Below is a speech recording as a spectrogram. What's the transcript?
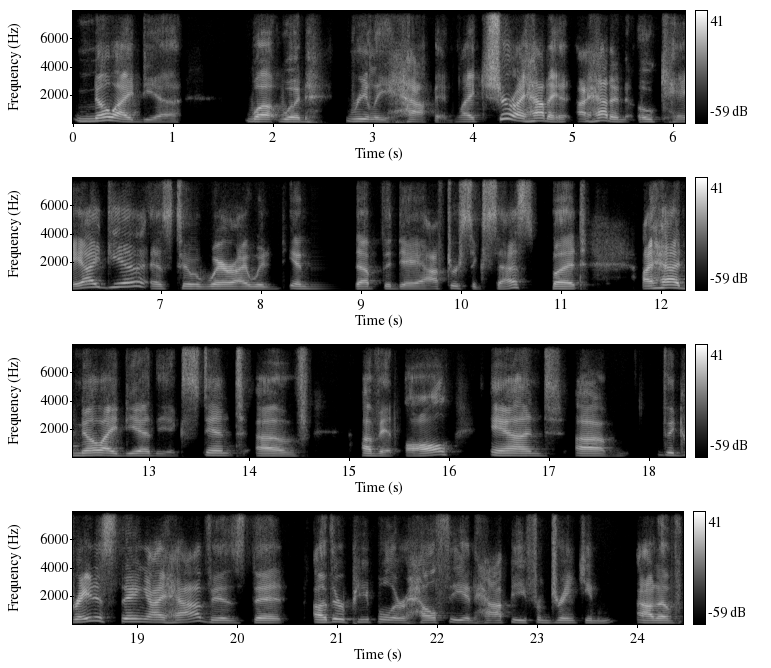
no idea what would really happen. Like sure I had a I had an okay idea as to where I would end up the day after success, but I had no idea the extent of of it all. And um, the greatest thing I have is that other people are healthy and happy from drinking out of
